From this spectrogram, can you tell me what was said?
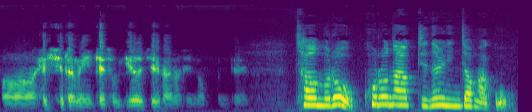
어, 핵실험이 계속 이어질 가능성이 높은데 처음으로 코로나 확진을 인정하고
